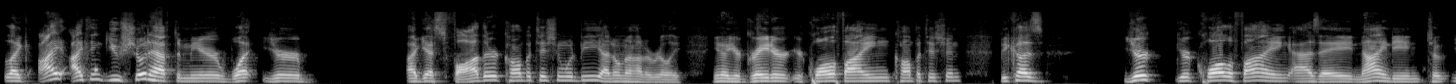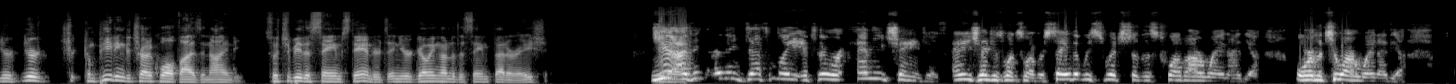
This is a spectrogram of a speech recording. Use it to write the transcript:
like I, I think you should have to mirror what your I guess father competition would be. I don't know how to really, you know, your greater your qualifying competition because you're you're qualifying as a 90 and to you're you're tr- competing to try to qualify as a 90. So it should be the same standards and you're going under the same federation. Yeah. I think I think definitely if there were any changes, any changes whatsoever, say that we switch to this 12 hour weighing idea or the two hour weighing idea,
